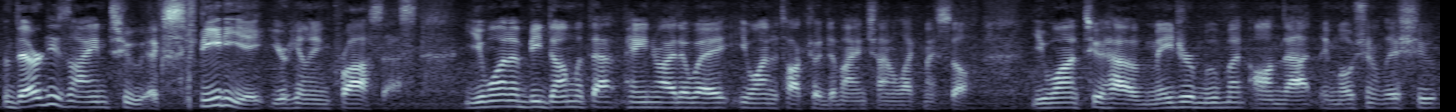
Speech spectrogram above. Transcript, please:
they're designed to expedite your healing process. You want to be done with that pain right away, you want to talk to a divine channel like myself. You want to have major movement on that emotional issue,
